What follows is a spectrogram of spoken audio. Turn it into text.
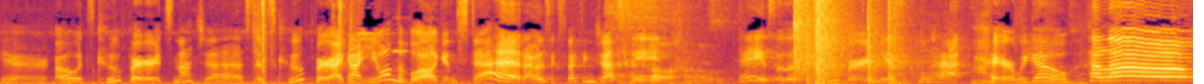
Here. Oh, it's Cooper. It's not Jess. It's Cooper. I got you on the vlog instead. I was expecting Jesse. Hey, so this is Cooper and he has a cool hat. Here we go. Hello!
